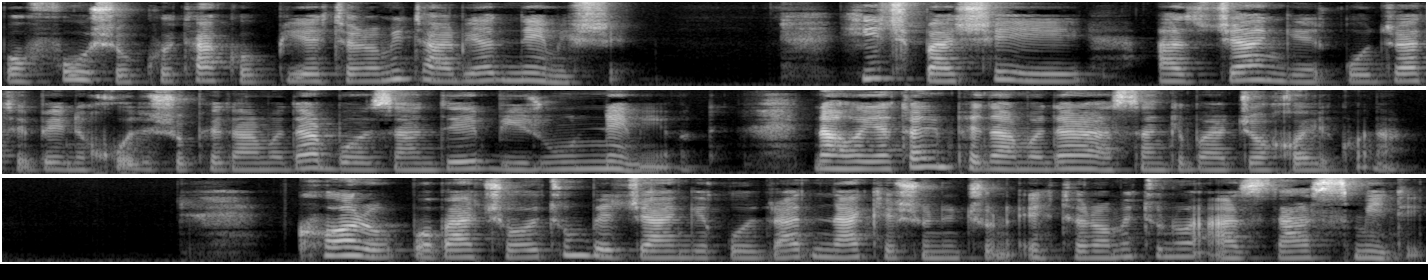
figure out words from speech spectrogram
با فوش و کتک و بیاحترامی تربیت نمیشه. هیچ بچه از جنگ قدرت بین خودش و پدر مادر بازنده بیرون نمیاد. نهایتا این پدر مادر هستن که باید جا خالی کنن. کار رو با بچه هاتون به جنگ قدرت نکشونید چون احترامتون رو از دست میدین.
